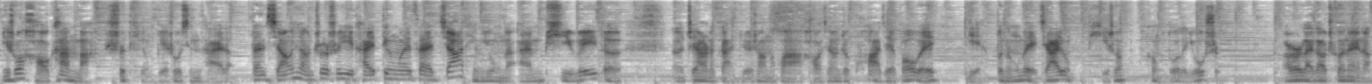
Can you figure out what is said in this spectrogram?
你说好看吧，是挺别出心裁的，但想想这是一台定位在家庭用的 MPV 的，呃这样的感觉上的话，好像这跨界包围也不能为家用提升更多的优势。而来到车内呢，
